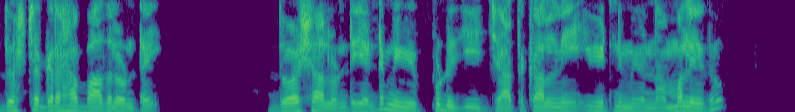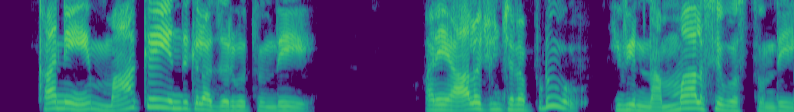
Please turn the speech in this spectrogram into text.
దుష్టగ్రహ బాధలు ఉంటాయి దోషాలు ఉంటాయి అంటే మేము ఎప్పుడు ఈ జాతకాలని వీటిని మేము నమ్మలేదు. కానీ మాకే ఎందుకు ఇలా జరుగుతుంది? అని ఆలోచించినప్పుడు ఇవి నమ్మాల్సి వస్తుంది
